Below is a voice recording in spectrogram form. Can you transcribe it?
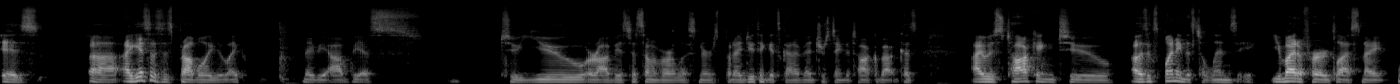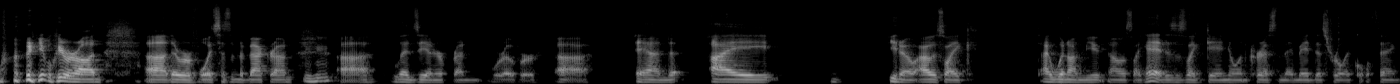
Is uh, I guess this is probably like maybe obvious to you or obvious to some of our listeners, but I do think it's kind of interesting to talk about because I was talking to, I was explaining this to Lindsay. You might have heard last night when we were on. Uh, there were voices in the background. Mhm. uh, Lindsay and her friend were over, uh, and I, you know, I was like, I went on mute and I was like, "Hey, this is like Daniel and Chris, and they made this really cool thing."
